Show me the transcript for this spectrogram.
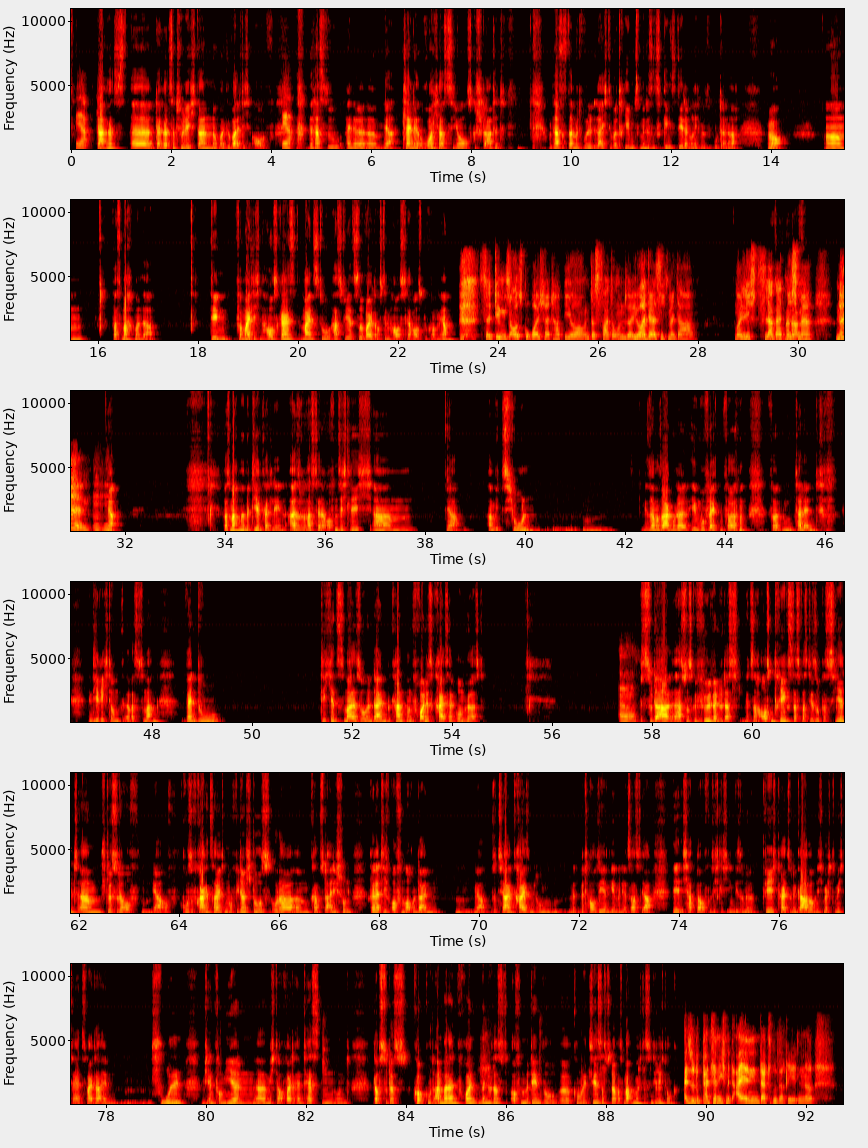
Ja. Da hört es äh, da hört's natürlich dann nochmal gewaltig auf. Ja. Dann hast du eine ähm, ja, kleine Räucherseance gestartet und hast es damit wohl leicht übertrieben, zumindest ging es dir dann noch nicht mehr so gut danach. Ja. Ähm, was macht man da? Den vermeintlichen Hausgeist, meinst du, hast du jetzt soweit aus dem Haus herausbekommen, ja? Seitdem ich ausgeräuchert habe, ja. Und das Vater unser, ja, der ist nicht mehr da. Mein Licht flackert nicht mehr. Nicht mehr. Nö. Mm -mm. Ja. Was machen wir mit dir, Kathleen? Also du hast ja da offensichtlich ähm, ja, Ambitionen, wie soll man sagen, oder irgendwo vielleicht ein, Ver, ein Talent in die Richtung äh, was zu machen. Wenn du dich jetzt mal so in deinem Bekannten- und Freundeskreis halt umhörst, äh. bist du da, hast du das Gefühl, wenn du das jetzt nach außen trägst, das, was dir so passiert, ähm, stößt du da auf, ja, auf große Fragezeichen, auf Widerstoß oder ähm, kannst du da eigentlich schon relativ offen auch in deinen ja, sozialen Kreisen mit, um, mit, mit hausieren gehen, wenn du jetzt sagst, ja, ich habe da offensichtlich irgendwie so eine Fähigkeit, so eine Gabe und ich möchte mich da jetzt weiterhin schulen, mich informieren, äh, mich da auch weiterhin testen und glaubst du, das kommt gut an bei deinen Freunden, wenn du das offen mit denen so äh, kommunizierst, dass du da was machen möchtest in die Richtung? Also du kannst ja nicht mit allen darüber reden, ne?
